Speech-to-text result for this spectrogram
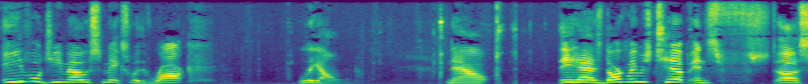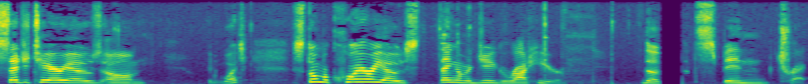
Evil Gemios mixed with Rock Leone. Now it has Dark Libra's tip and uh, um what? Storm Aquario's thingamajig right here. The spin track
